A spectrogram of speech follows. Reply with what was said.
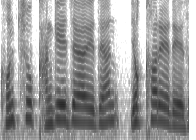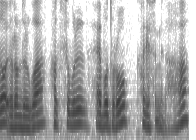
건축 관계자에 대한 역할에 대해서 여러분들과 학습을 해보도록 하겠습니다.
